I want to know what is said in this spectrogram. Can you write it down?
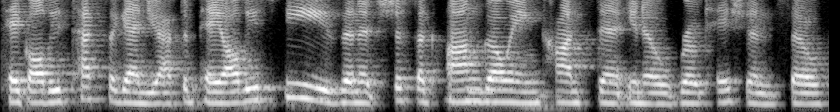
take all these tests again. You have to pay all these fees and it's just an mm-hmm. ongoing constant you know rotation. So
